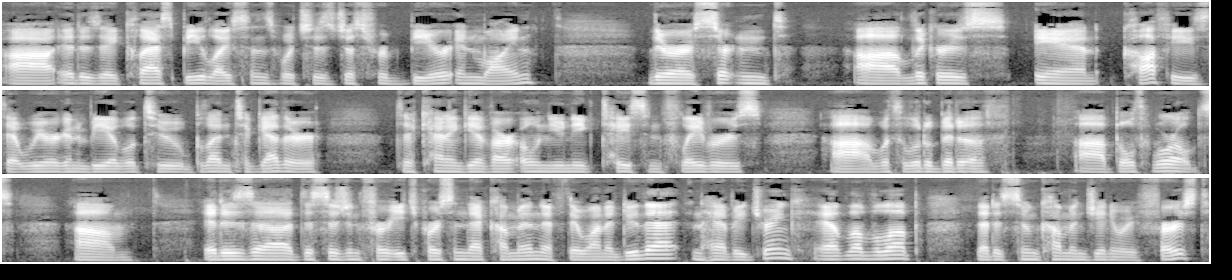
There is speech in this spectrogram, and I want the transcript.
uh, it is a Class B license, which is just for beer and wine. There are certain uh, liquors and coffees that we are going to be able to blend together to kind of give our own unique tastes and flavors uh, with a little bit of uh, both worlds. Um, it is a decision for each person that come in if they want to do that and have a drink at Level Up. That is soon coming January 1st.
